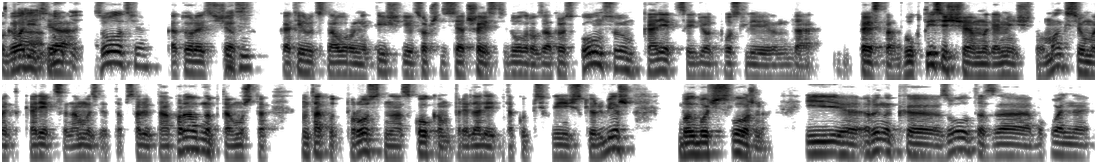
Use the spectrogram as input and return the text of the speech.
поговорить а, ну... о золоте, которое сейчас угу. котируется на уровне 1966 долларов за тройскую унцию. Коррекция идет после да, теста 2000 многомесячного максимума. Эта коррекция, на мой взгляд, абсолютно оправдана, потому что ну так вот просто наскоком преодолеть такой психологический рубеж было бы очень сложно. И рынок э, золота за буквально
